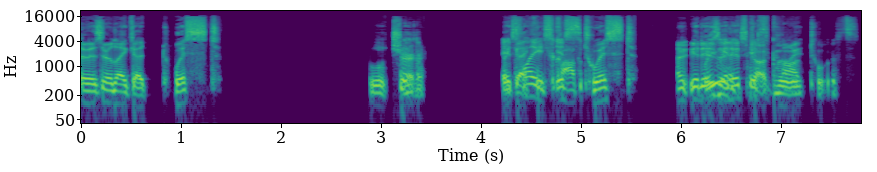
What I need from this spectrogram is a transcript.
So is there like a twist? Well, sure, Like It's a like Hitchcock it's, twist? It what do is you a Hitchcock, Hitchcock movie. twist.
